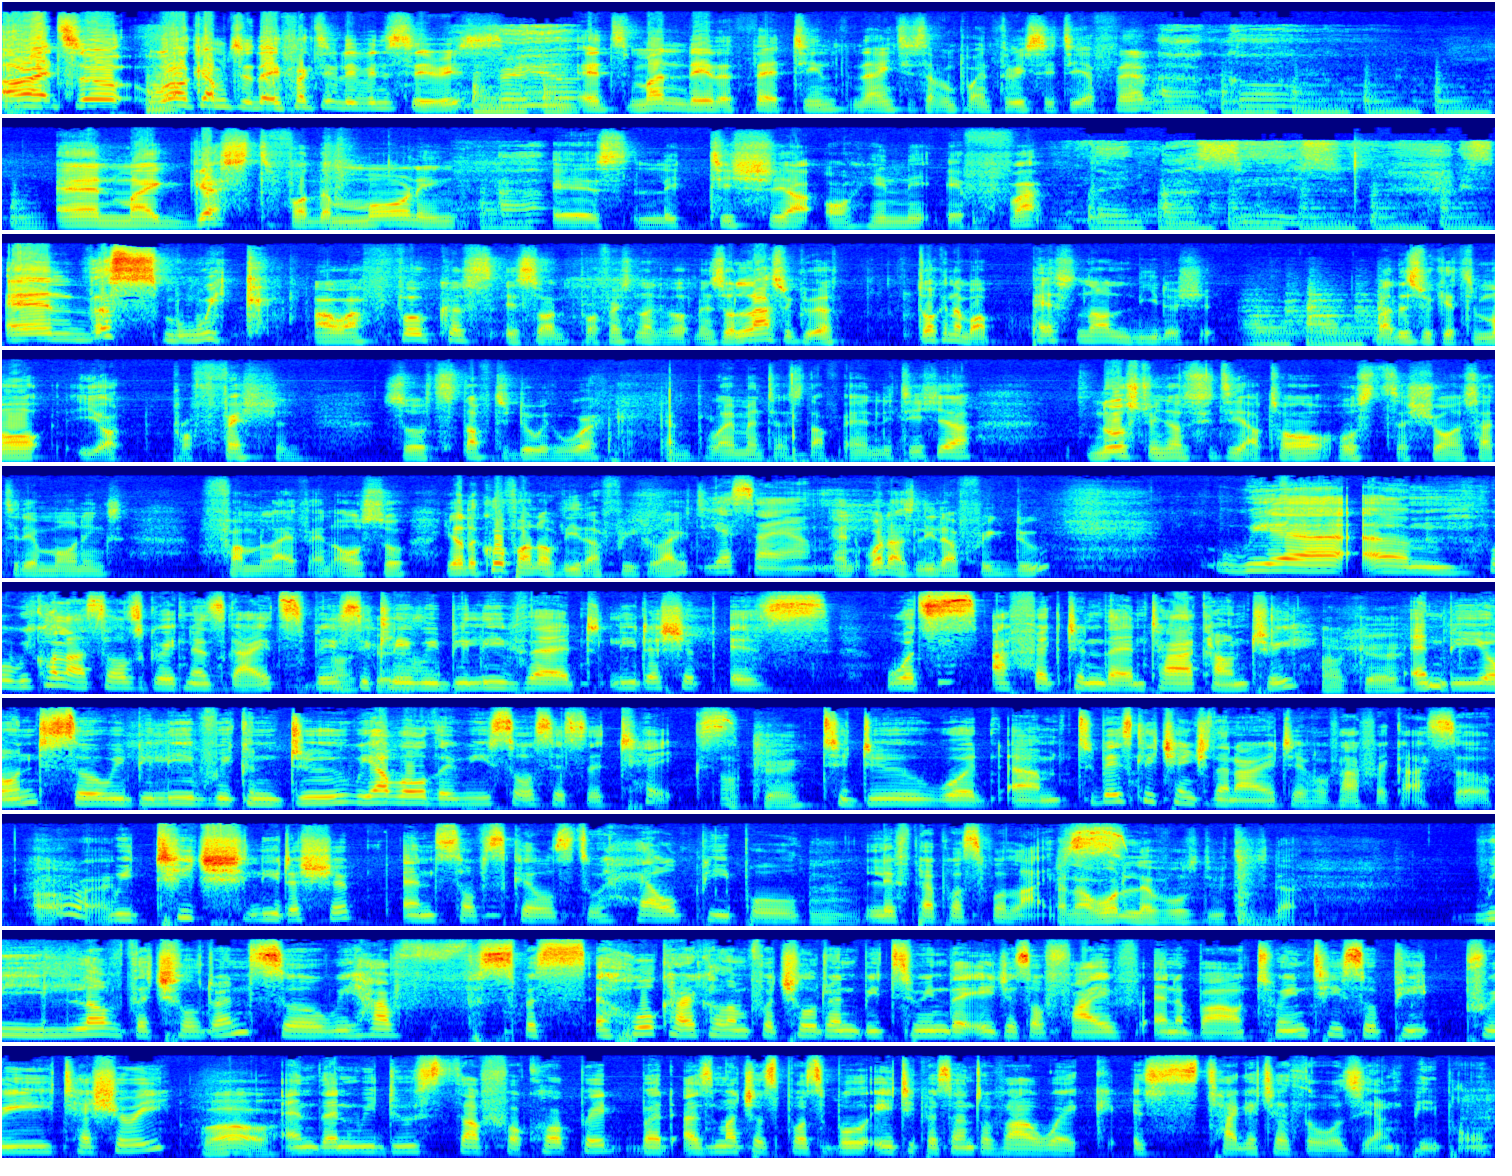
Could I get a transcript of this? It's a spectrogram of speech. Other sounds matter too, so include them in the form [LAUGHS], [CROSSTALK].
All right, so welcome to the Effective Living series. It's Monday the 13th, 97.3 Citi FM. And my guest for the morning is Letitia Ohini Efa. And this week, our focus is on professional development. So last week, we were talking about personal leadership. But this week, it's more your profession. So stuff to do with work, employment, and stuff. And Letitia no Stranger to Citi at all hosts a show on Saturday mornings, Farm Life, and also you're the co-founder of Leader Freak, right? Yes, I am. And what does Leader Freak do? We're um, well, we call ourselves greatness guides. Basically, Okay. we believe that leadership is what's affecting the entire country Okay. and beyond. So we believe we can do. We have all the resources it takes Okay. to do what um, to basically change the narrative of Africa. So right. we teach leadership and soft skills to help people live purposeful lives. Mm. And at what levels do you teach that? We love the children, so we have a whole curriculum for children between the ages of five and about 20, so pre tertiary. Wow. And then we do stuff for corporate, but as much as possible, 80% of our work is targeted towards young people.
